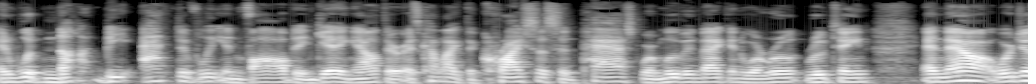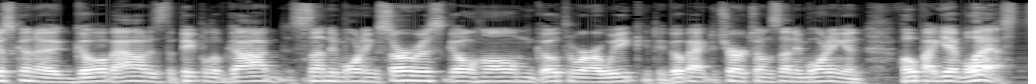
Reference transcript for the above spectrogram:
and would not be actively involved in getting out there. It's kind of like the crisis had passed. We're moving back into a routine. And now we're just going to go about as the people of God, Sunday morning service, go home, go through our week to go back to church on Sunday morning and hope I get blessed.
